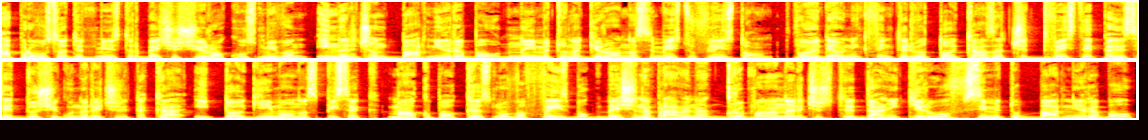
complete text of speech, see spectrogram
а правосъдният министр беше широко усмиван и наричан Барни Ръбъл на името на героя на семейство Флинстоун. В понеделник в интервю той каза, че 250 души го наричали така и той ги имал на списък. Малко по-късно във Фейсбук беше направена група на наричащите Дани Кирилов с името Барни Ръбъл,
